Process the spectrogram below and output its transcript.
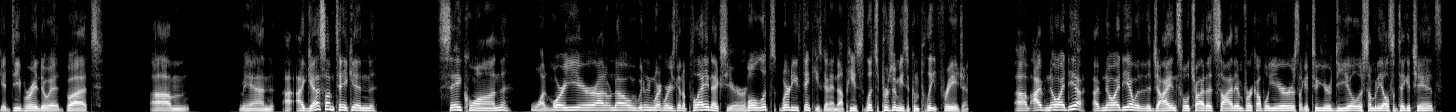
get deeper into it but um man i, I guess i'm taking Saquon one more year. I don't know. We don't know where he's going to play next year. Well, let's. Where do you think he's going to end up? He's. Let's presume he's a complete free agent. Um, I have no idea. I have no idea whether the Giants will try to sign him for a couple years, like a two year deal, or somebody else will take a chance.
